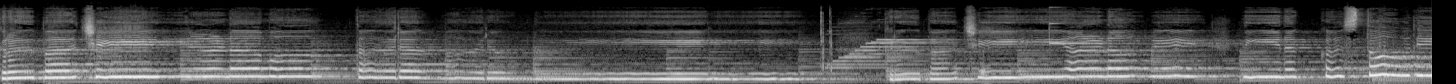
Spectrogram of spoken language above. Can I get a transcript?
കൃപ ചെയ്യണമോത്തരമരുണി ചെയ്യണമേ നിനക്കു സ്തുതി.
